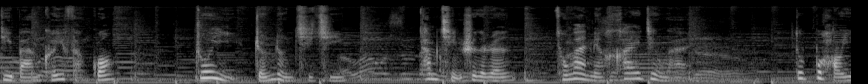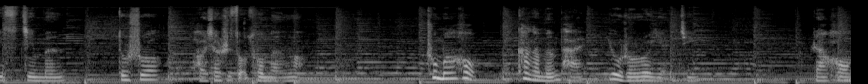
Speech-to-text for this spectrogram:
地板可以反光，桌椅整整齐齐。他们寝室的人从外面嗨进来，都不好意思进门，都说好像是走错门了。出门后看看门牌，又揉揉眼睛。然后，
